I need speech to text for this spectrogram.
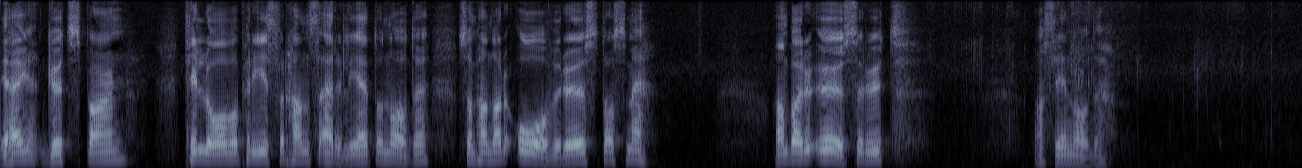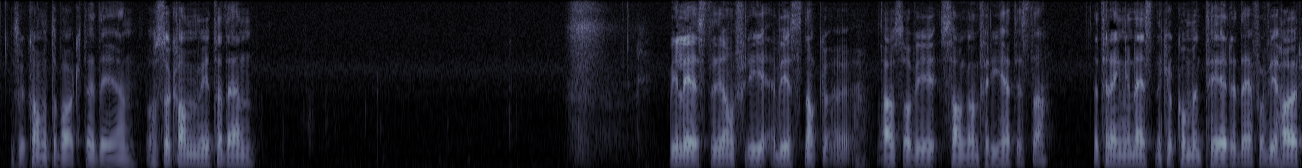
jeg er Guds barn, til lov og pris for Hans ærlighet og nåde, som Han har overøst oss med. Han bare øser ut av sin nåde. Vi skal komme tilbake til det igjen. Og så kommer vi til den Vi leste om fri, vi, snakket, eh, altså vi sang om frihet i stad. Jeg trenger nesten ikke å kommentere det, for vi har,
